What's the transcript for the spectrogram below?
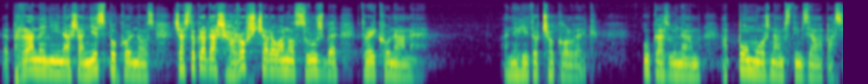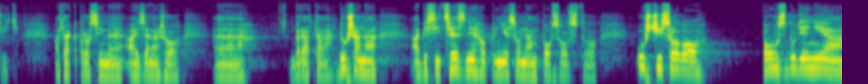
pramení naša nespokojnosť, častokrát až rozčarovanosť službe, ktorej konáme. A nech je to čokoľvek. Ukazuj nám a pomôž nám s tým zápasiť. A tak prosíme aj za nášho e, brata Dušana, aby si cez neho priniesol nám posolstvo. Už či slovo pouzbudenia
